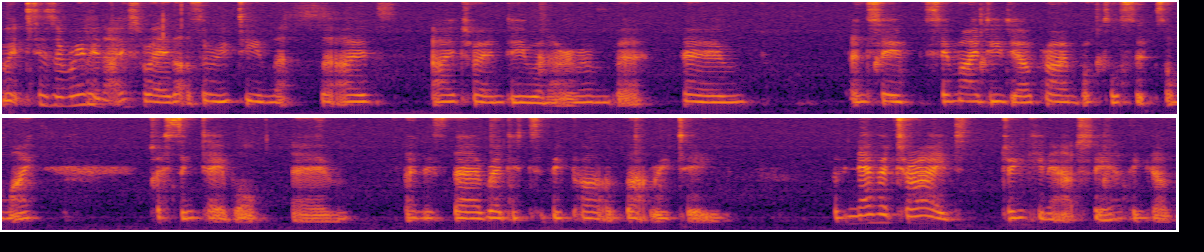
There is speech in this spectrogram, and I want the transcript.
which is a really nice way. That's a routine that, that I I try and do when I remember. Um, and so so my DDR Prime bottle sits on my dressing table um, and is there ready to be part of that routine. I've never tried drinking it actually. I think be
